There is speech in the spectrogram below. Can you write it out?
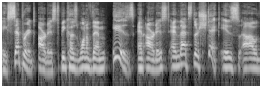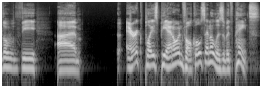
a separate artist because one of them is an artist, and that's their shtick. Is uh, the the uh, Eric plays piano and vocals, and Elizabeth paints,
